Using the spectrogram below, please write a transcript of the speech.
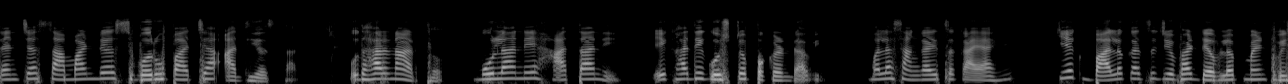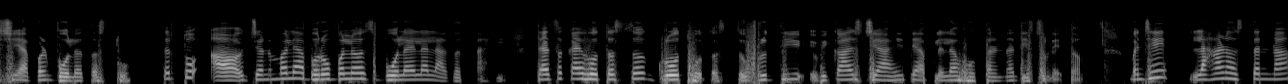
त्यांच्या सामान्य स्वरूपाच्या आधी असतात. उदाहरणार्थ मुलाने हाताने एखादी गोष्ट पकडावी. मला सांगायचं काय आहे की एक बालकाचं जेव्हा डेव्हलपमेंट विषयी आपण बोलत असतो तर तो जन्मल्याबरोबरच बोलायला लागत नाही. त्याचं काय होत असतं ग्रोथ होत असतं. वृद्धी विकास जे आहे ते आपल्याला होताना दिसून येतं. म्हणजे लहान असताना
